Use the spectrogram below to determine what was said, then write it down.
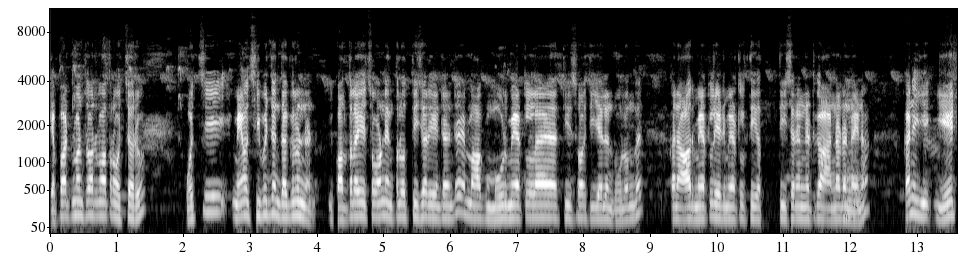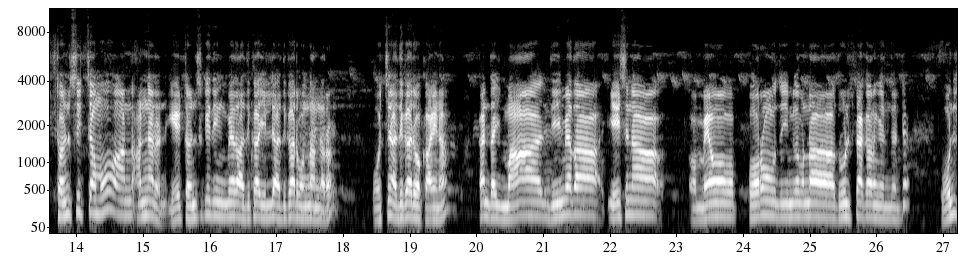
డిపార్ట్మెంట్స్ వారు మాత్రం వచ్చారు. వచ్చి మేము చూపించిన దగ్గర ఉండండి ఈ కొలతలు అవి చూడండి ఇంతలో తీశారు. ఏంటంటే మాకు మూడు మీటర్ల తీసో తీయాలని రూల్ ఉంది. కానీ ఆరు మీటర్లు ఏడు మీటర్లు తీ తీశారన్నట్టుగా అన్నాడండి ఆయన. కానీ ఏ- ఏ టన్స్ ఇచ్చామో అన్న అన్నాడండి. ఏ టన్స్కి దీని మీద అధికారి వెళ్ళే అధికారం ఉందన్నారు. వచ్చిన అధికారి ఒక ఆయన. కానీ మా దీని మీద వేసిన మేము పూర్వం దీని మీద ఉన్న రూల్స్ ప్రకారం ఏంటంటే ఓన్లీ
